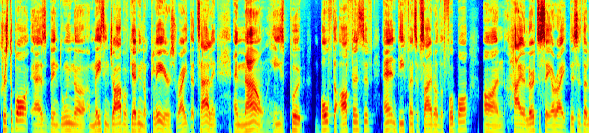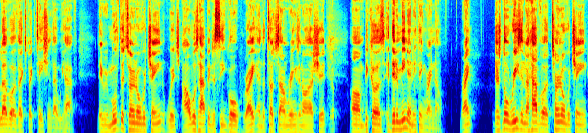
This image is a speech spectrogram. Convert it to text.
Cristobal has been doing an amazing job of getting the players, right, the talent, and now he's put both the offensive and defensive side of the football on high alert to say, all right, this is the level of expectation that we have. They removed the turnover chain, which I was happy to see go right, and the touchdown rings and all that shit, um, because it didn't mean anything right now, right? There's no reason to have a turnover chain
